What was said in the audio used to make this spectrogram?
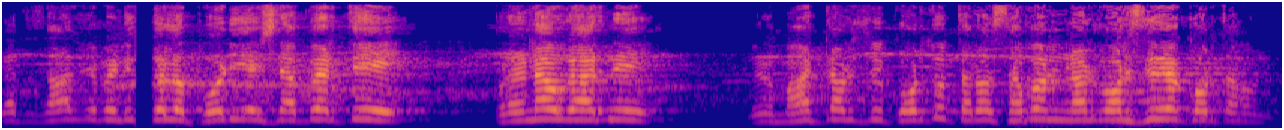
గత సార్వత్రిక ఎన్నికల్లో పోటీ చేసిన అభ్యర్థి ప్రణవ్ గారిని నేను మాట్లాడుతూ కోరుతూ తర్వాత సభను నడవలసిందిగా కోరుతా ఉన్నాను.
